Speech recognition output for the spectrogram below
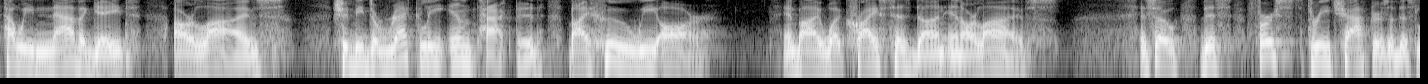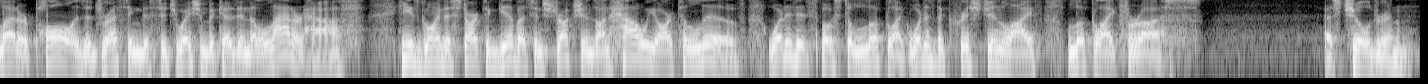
how we navigate our lives should be directly impacted by who we are and by what Christ has done in our lives. And so, this first three chapters of this letter, Paul is addressing this situation because in the latter half, he's going to start to give us instructions on how we are to live. What is it supposed to look like? What does the Christian life look like for us as children,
